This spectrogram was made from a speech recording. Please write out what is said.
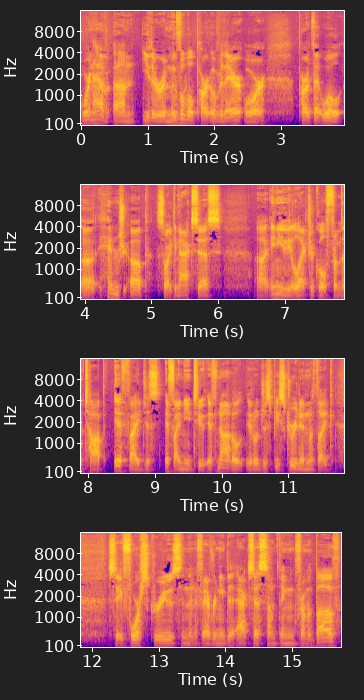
we're gonna have um, either a removable part over there or part that will uh, hinge up so I can access uh, any of the electrical from the top if I just if I need to. If not, it'll, it'll just be screwed in with like say four screws, and then if I ever need to access something from above,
